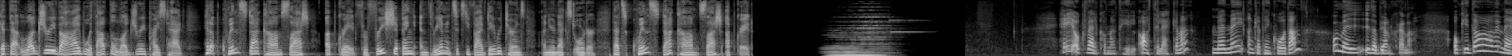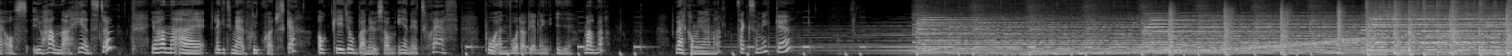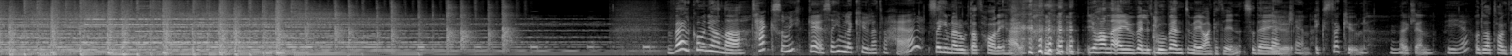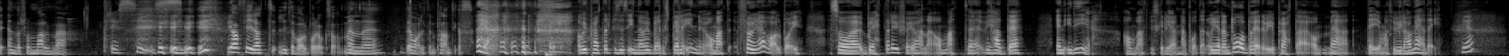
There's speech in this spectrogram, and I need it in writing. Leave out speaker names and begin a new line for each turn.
Get that luxury vibe without the luxury price tag. Hit up quince.com slash upgrade for free shipping and 365 day returns on your next order. That's quince.com slash upgrade.
Hej och välkomna till AT-läkarna med mig Ann-Katrin Kådan.
Och mig, Ida Björnstjärna.
Och idag har vi med oss Johanna Hedström. Johanna är legitimerad sjuksköterska och jobbar nu som enhetschef på en vårdavdelning i Malmö. Välkommen Johanna.
Tack så mycket.
Välkommen Johanna!
Tack så mycket, så himla kul att vara här.
Så himla roligt att ha dig här. Johanna är ju en väldigt god vän till mig och Ann-Katrin så det är
Verkligen.
ju extra kul. Verkligen.
Ja,
Och du har tagit dig ända från Malmö.
precis.
Vi har firat lite valborg också men eh, det var en liten parentes.
Och vi pratade precis innan vi började spela in nu om att förra valborg så berättade vi för Johanna om att eh, vi hade en idé om att vi skulle göra den här podden. Och redan då började vi prata om, med dig om att vi ville ha med dig.
Ja,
